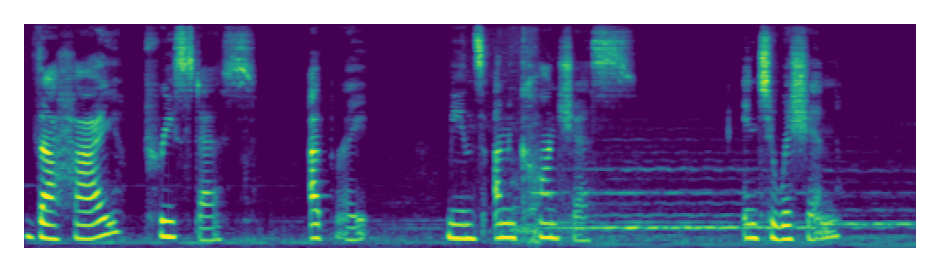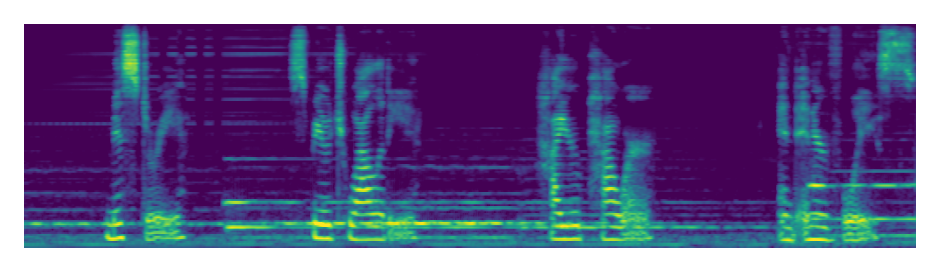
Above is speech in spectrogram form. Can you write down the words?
The High Priestess, upright, means unconscious, intuition, mystery, spirituality, higher power, and inner voice.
